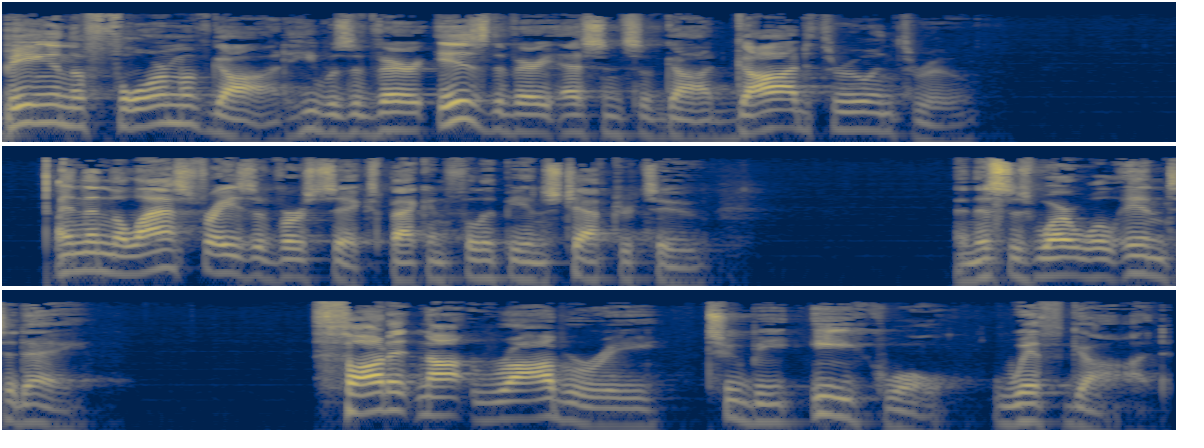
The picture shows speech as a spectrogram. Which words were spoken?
being in the form of God, he was a very, is the very essence of God, God through and through. And then the last phrase of verse 6, back in Philippians chapter 2, and this is where we'll end today. Thought it not robbery to be equal with God.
